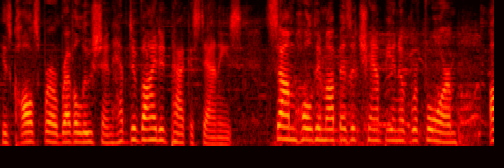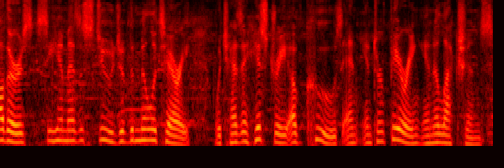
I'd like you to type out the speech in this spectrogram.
His calls for a revolution have divided Pakistanis. Some hold him up as a champion of reform. Others see him as a stooge of the military, which has a history of coups and interfering in elections.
